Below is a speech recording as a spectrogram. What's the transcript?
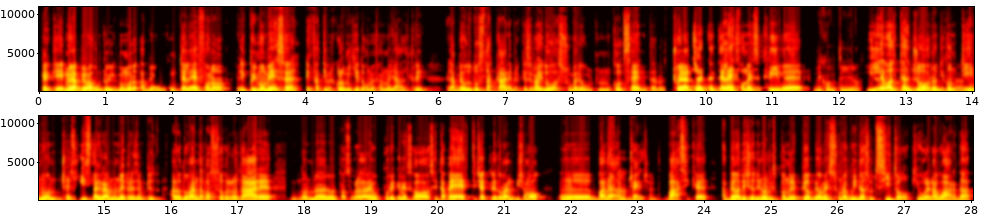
Perché noi abbiamo avuto il numero, abbiamo avuto un telefono il primo mese, e infatti per quello mi chiedo come fanno gli altri, e l'abbiamo dovuto staccare perché sennò io dovevo assumere un, un, call center. Cioè la gente telefona e scrive di continuo mille volte al giorno, di continuo. Eh. Cioè su Instagram noi per esempio alla domanda posso prenotare, non, non posso prenotare oppure che ne so, siete aperti, cioè le domande diciamo eh, banali, cioè certo. basiche, abbiamo deciso di non rispondere più, abbiamo messo una guida sul sito, chi vuole la guarda,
